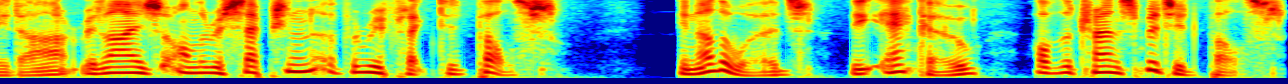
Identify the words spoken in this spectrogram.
radar uh, relies on the reception of a reflected pulse. In other words, the echo of the transmitted pulse.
